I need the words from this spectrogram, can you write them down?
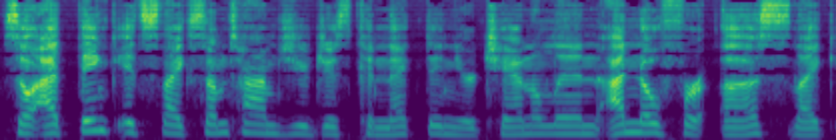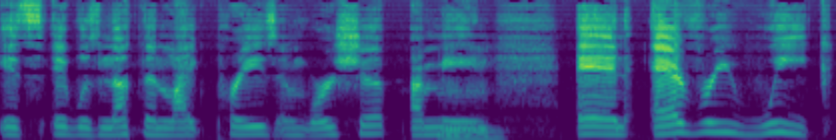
So I think it's like sometimes you're just connecting, you're channeling. I know for us, like it's it was nothing like praise and worship. I mean, mm-hmm. and every week.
